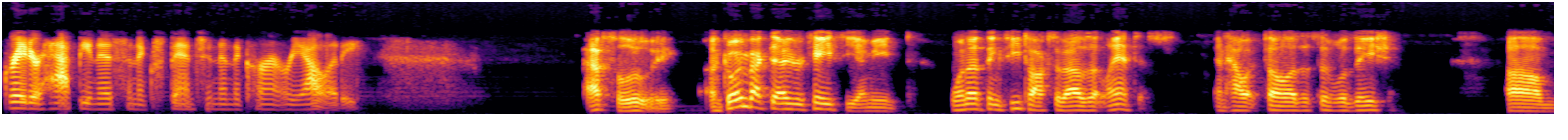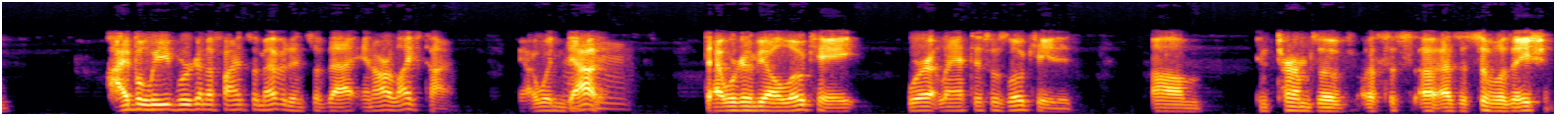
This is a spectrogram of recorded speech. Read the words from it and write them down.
greater happiness and expansion in the current reality. Absolutely. Uh, going back to edgar cayce i mean one of the things he talks about is atlantis and how it fell as a civilization. Um, i believe we're going to find some evidence of that in our lifetime. I wouldn't mm-hmm. doubt it. Mm-hmm that we're going to be able to locate where Atlantis was located um, in terms of a, uh, as a civilization.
